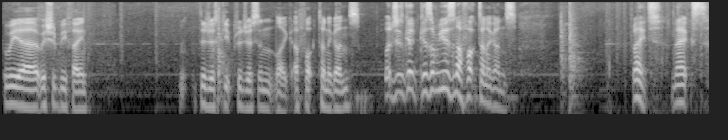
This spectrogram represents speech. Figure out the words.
we uh we should be fine. To just keep producing like a fuck ton of guns. Which is good because I'm using a fuck ton of guns. Right, next.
